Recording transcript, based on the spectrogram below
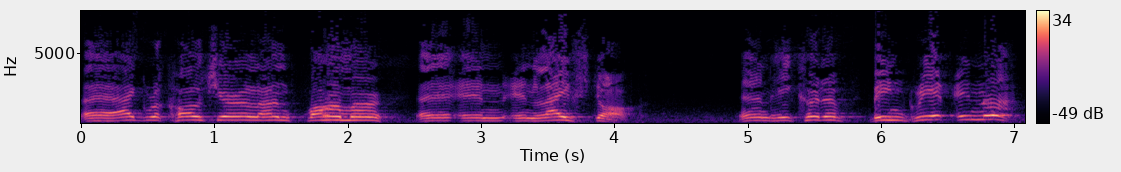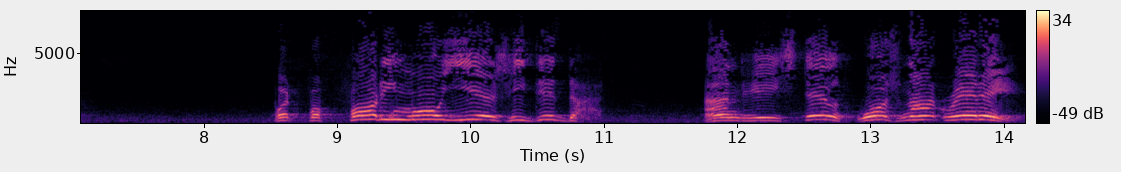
uh, agricultural and farmer uh, in, in livestock. And he could have been great in that. But for 40 more years he did that. And he still was not ready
